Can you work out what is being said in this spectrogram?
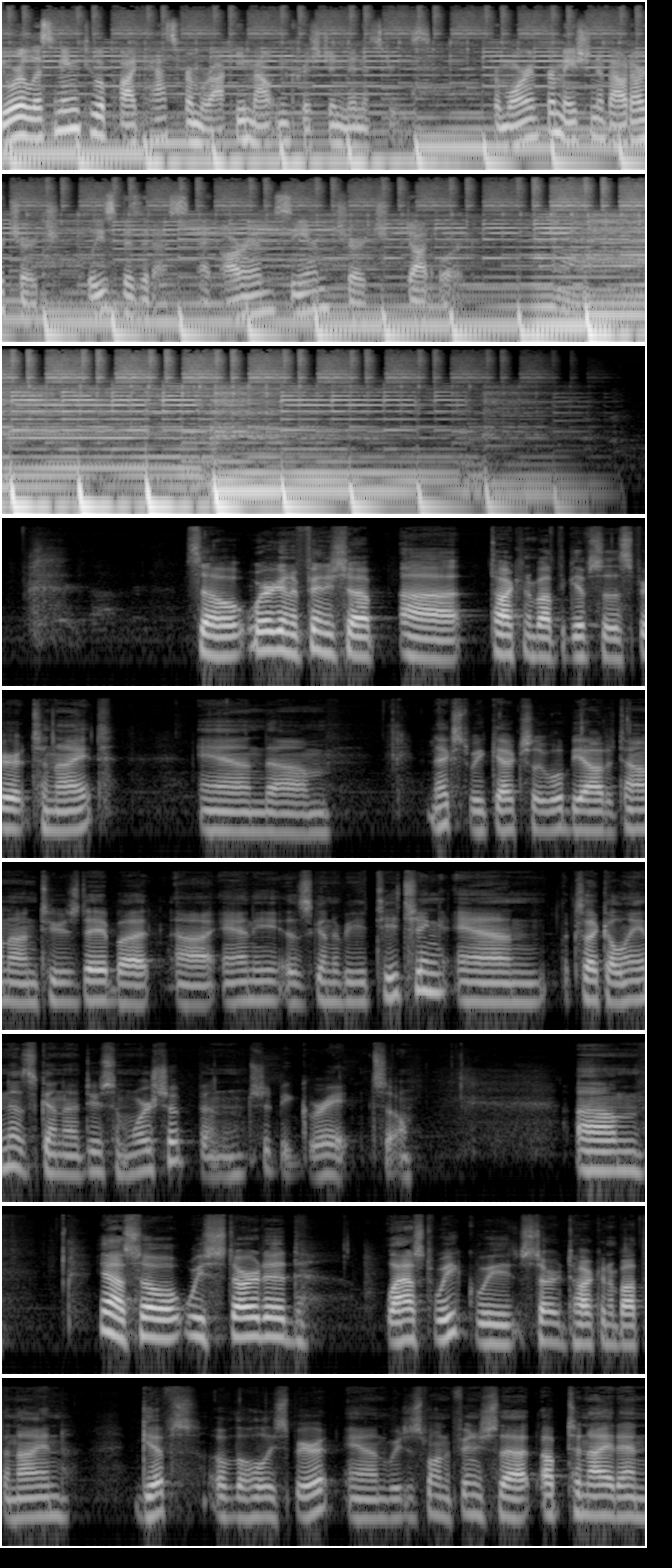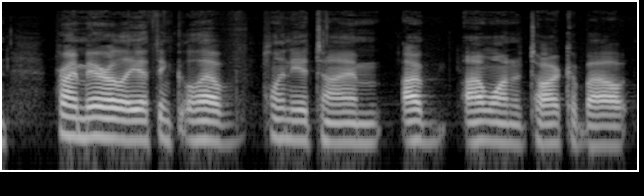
You are listening to a podcast from Rocky Mountain Christian Ministries. For more information about our church, please visit us at rmcmchurch.org. So, we're going to finish up uh, talking about the gifts of the Spirit tonight. And um, next week, actually, we'll be out of town on Tuesday, but uh, Annie is going to be teaching, and looks like Elena is going to do some worship, and should be great. So, um, yeah, so we started last week, we started talking about the nine gifts of the Holy Spirit, and we just want to finish that up tonight. And primarily, I think we'll have plenty of time. I, I want to talk about.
